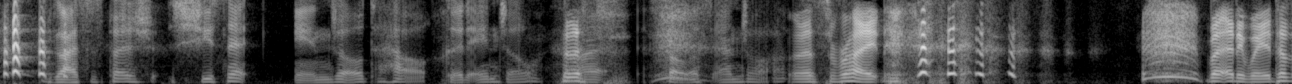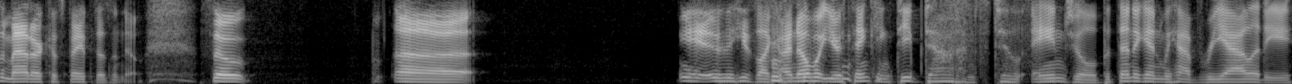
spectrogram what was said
glasses push. She sent Angel to hell. Good Angel, That's- Solus Angel. That's right. but anyway, it doesn't matter because Faith doesn't know. So, uh, he's like, I know what you're thinking. Deep down, I'm still Angel. But then again, we have reality.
